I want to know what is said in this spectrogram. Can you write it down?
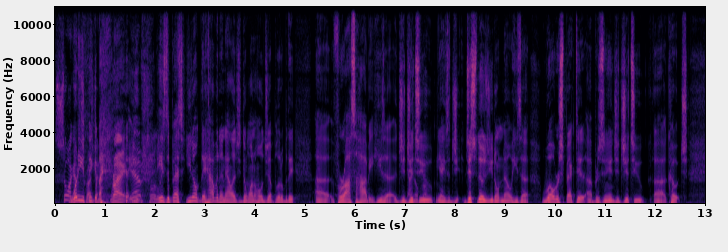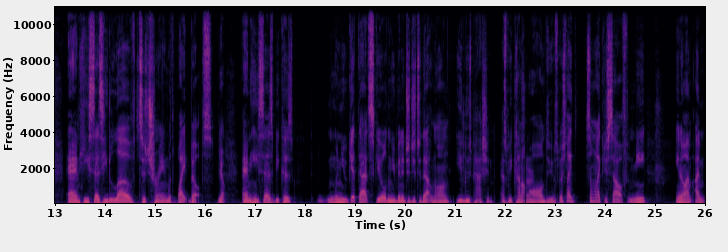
So what do you this think about? Right, yep, totally. He's the best. You know, they have an analogy. Don't want to hold you up a little, but they, uh, Firas Zahabi, he's a jiu-jitsu. Yeah, he's a just those you don't know. He's a well-respected uh, Brazilian jiu-jitsu uh, coach, and he says he loves to train with white belts. Yep. And he says because when you get that skilled and you've been in jiu-jitsu that long, you lose passion, as we kind of all do, especially like someone like yourself and me. You know, I'm I'm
